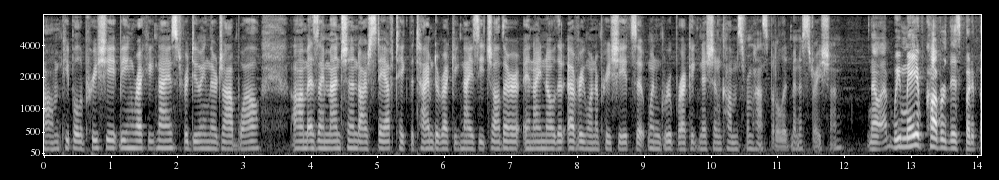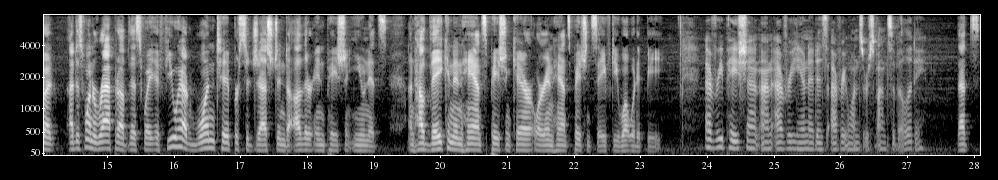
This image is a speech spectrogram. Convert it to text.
Um, people appreciate being recognized for doing their job well. Um, as I mentioned, our staff take the time to recognize each other, and I know that everyone appreciates it when group recognition comes from hospital administration. Now, uh, we may have covered this, but but I just want to wrap it up this way. If you had one tip or suggestion to other inpatient units on how they can enhance patient care or enhance patient safety, what would it be? Every patient on every unit is everyone's responsibility. That's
